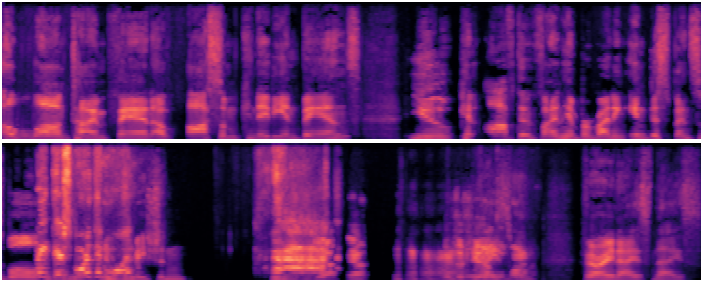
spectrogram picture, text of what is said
a longtime fan of awesome Canadian bands. You can often find him providing indispensable Wait, there's more than one. information. yeah, yeah. There's a few. nice one. Very nice, nice.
